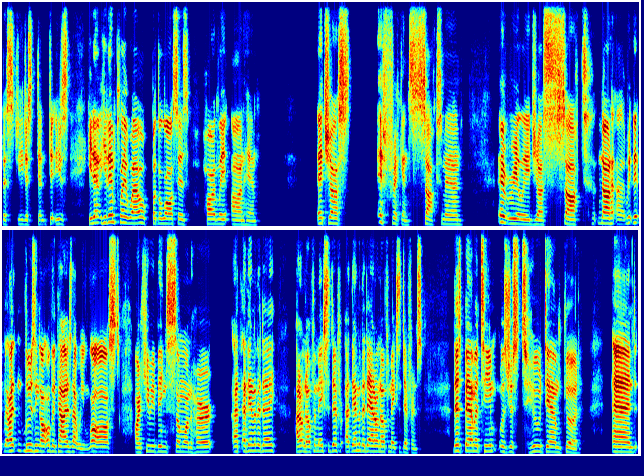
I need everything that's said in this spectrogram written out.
this he just didn't he just he didn't he didn't play well, but the loss is hardly on him. It just it freaking sucks, man. It really just sucked. Not uh, it, losing all the guys that we lost. Our QB being someone hurt. At, at the end of the day, I don't know if it makes a difference. At the end of the day, I don't know if it makes a difference. This Bama team was just too damn good, and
